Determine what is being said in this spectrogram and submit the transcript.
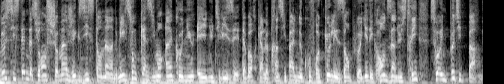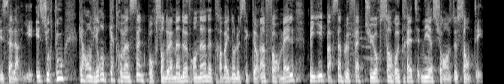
Deux systèmes d'assurance chômage existent en Inde, mais ils sont quasiment inconnus et inutilisés. D'abord car le principal ne couvre que les employés des grandes industries, soit une petite part des salariés. Et surtout car environ 85% de la main-d'œuvre en Inde travaille dans le secteur informel, payé par simple facture, sans retraite ni assurance de santé.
